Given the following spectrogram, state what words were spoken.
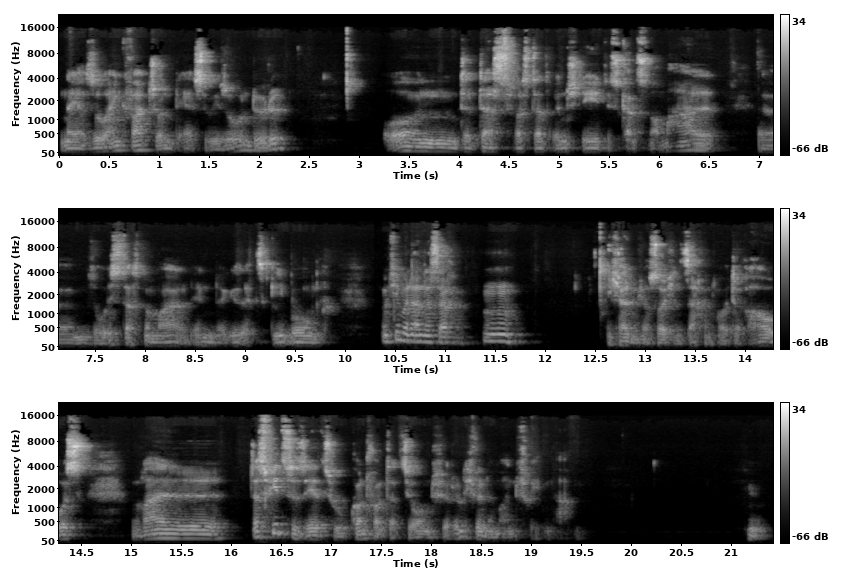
naja, so ein Quatsch und er ist sowieso ein Dödel und das, was da drin steht, ist ganz normal. Ähm, so ist das normal in der Gesetzgebung. Und jemand anders sagt, hm, ich halte mich aus solchen Sachen heute raus, weil das viel zu sehr zu Konfrontationen führt und ich will nur meinen Frieden haben. Hm.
